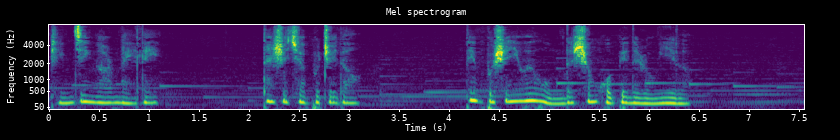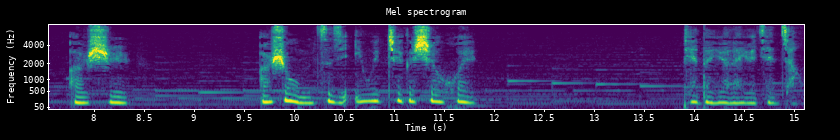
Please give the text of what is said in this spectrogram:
平静而美丽，但是却不知道，并不是因为我们的生活变得容易了，而是。而是我们自己，因为这个社会变得越来越坚强了。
